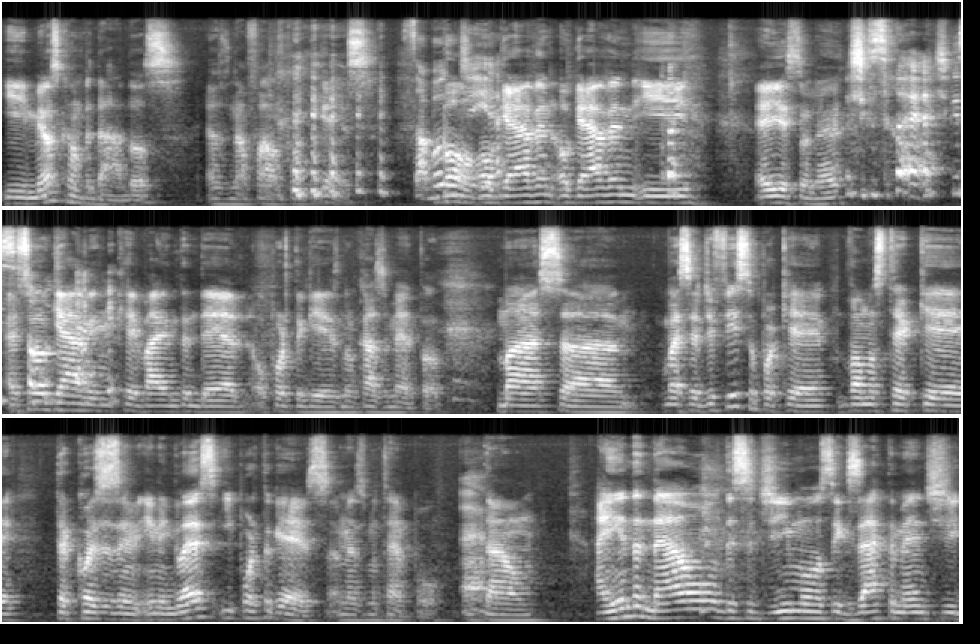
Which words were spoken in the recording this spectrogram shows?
E meus convidados, eles não falam português. Só bom, Bom, dia. o Gavin, o Gavin e. É isso, né? Acho que só é, acho que É só o Gavin que vai entender o português no casamento. Mas ah, vai ser difícil porque vamos ter que ter coisas em, em inglês e português ao mesmo tempo. É. Então, ainda não decidimos exatamente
